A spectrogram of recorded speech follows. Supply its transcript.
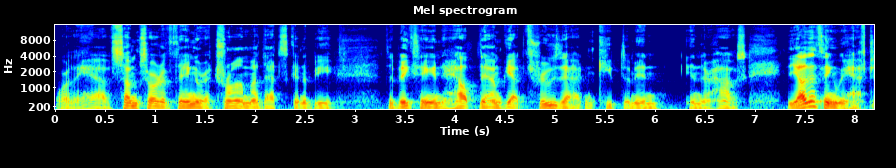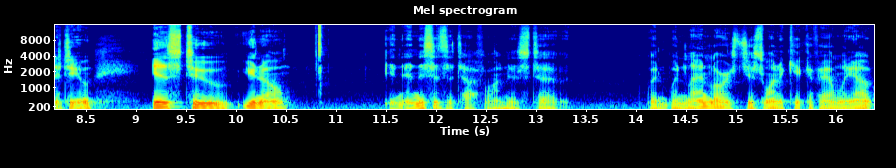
or they have some sort of thing or a trauma. That's going to be the big thing, and help them get through that and keep them in in their house. The other thing we have to do is to you know, and, and this is a tough one, is to when when landlords just want to kick a family out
